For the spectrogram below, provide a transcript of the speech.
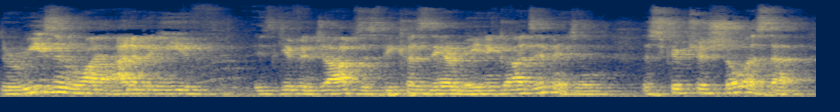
The reason why Adam and Eve is given jobs is because they are made in God's image. And the scriptures show us that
